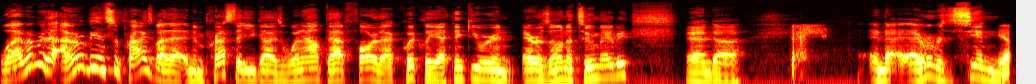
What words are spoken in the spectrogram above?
Well, I remember that. I remember being surprised by that and impressed that you guys went out that far that quickly. I think you were in Arizona too, maybe, and uh, and I, I remember seeing Yep.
